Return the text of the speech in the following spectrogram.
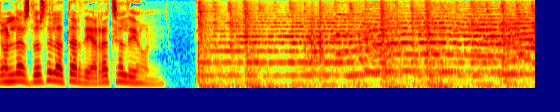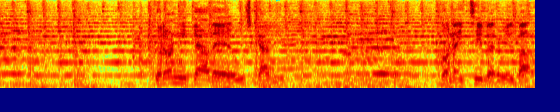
Son las 2 de la tarde a Racha León. Crónica de Euskadi con Aichiber Bilbao.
